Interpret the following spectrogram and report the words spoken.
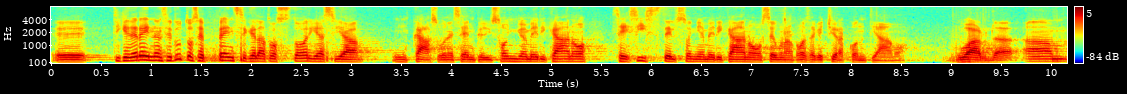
Eh, ti chiederei innanzitutto se pensi che la tua storia sia un caso, un esempio di sogno americano, se esiste il sogno americano o se è una cosa che ci raccontiamo. Guarda, um,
